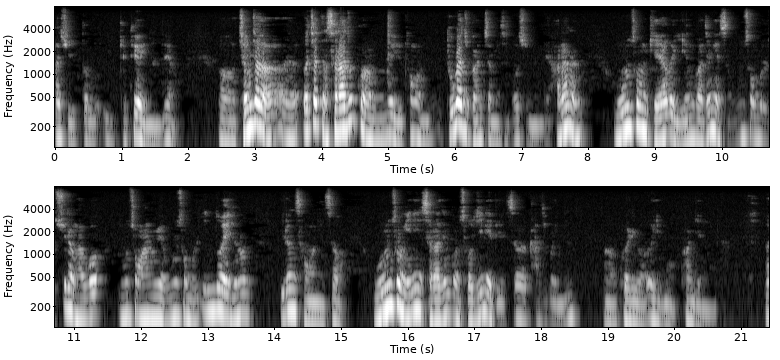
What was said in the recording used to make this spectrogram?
할 수 있도록 이렇게 되어 있는데요. 어, 전자 어쨌든 선화증권의 유통은 두 가지 관점에서 볼 수 있는데 하나는 운송 계약의 이행 과정에서 운송물을 수령하고 운송한 후에 운송물을 인도해주는 이런 상황에서 운송인이 선화증권 소진에 대해서 가지고 있는 어, 권리와 의무 관계입니다. 어,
